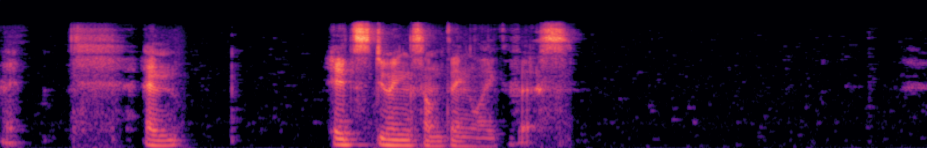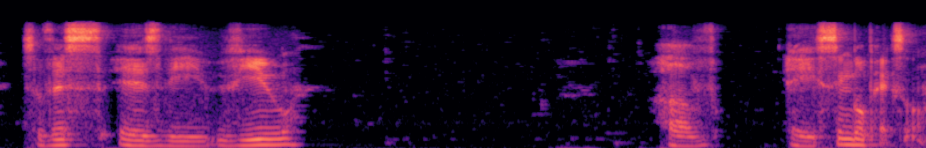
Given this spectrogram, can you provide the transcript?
Right, and it's doing something like this. So this is the view of a single pixel.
